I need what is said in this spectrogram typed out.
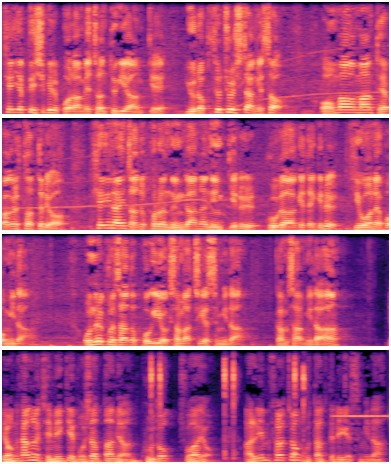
KF-11 보람의 전투기와 함께 유럽 수출 시장에서 어마어마한 대박을 터뜨려 K9 자주포를 능가하는 인기를 구가하게 되기를 기원해 봅니다. 오늘 군사 돋보기 여기서 마치겠습니다. 감사합니다. 영상을 재밌게 보셨다면 구독, 좋아요, 알림 설정 부탁드리겠습니다.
